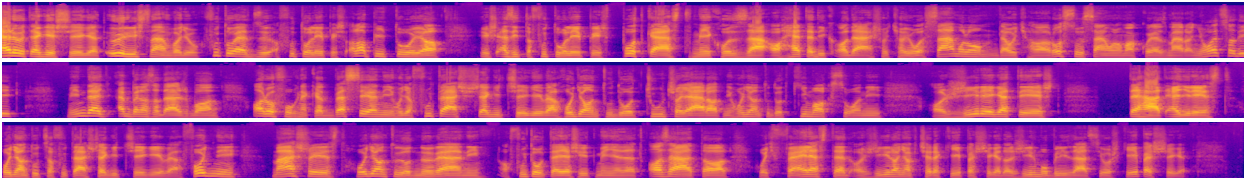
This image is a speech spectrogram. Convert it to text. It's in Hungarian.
Erőt, egészséget! Őri István vagyok, futóedző, a futólépés alapítója, és ez itt a Futólépés Podcast, méghozzá a hetedik adás, hogyha jól számolom, de hogyha rosszul számolom, akkor ez már a nyolcadik. Mindegy, ebben az adásban arról fog neked beszélni, hogy a futás segítségével hogyan tudod csúcsra járatni, hogyan tudod kimaxolni a zsírégetést, tehát egyrészt hogyan tudsz a futás segítségével fogyni, Másrészt, hogyan tudod növelni a futó teljesítményedet azáltal, hogy fejleszted a zsíranyagcsere képességed, a zsírmobilizációs képességet.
